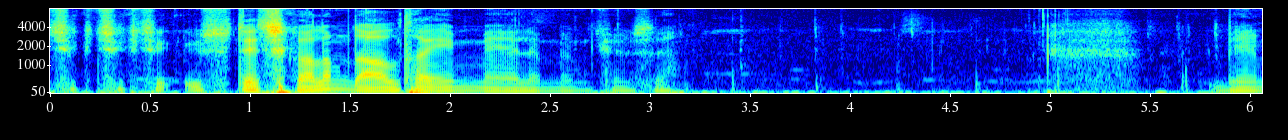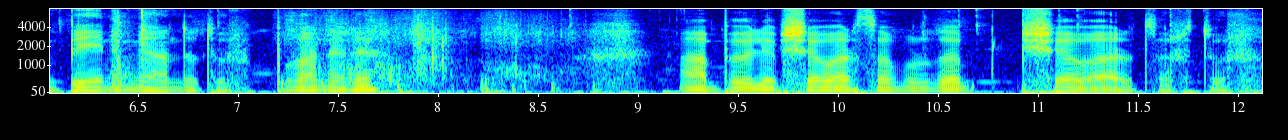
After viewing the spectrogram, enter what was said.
Çık çık çık. Üste çıkalım da alta inmeyelim mümkünse. Benim beynim yandı dur. Bura nere? Abi böyle bir şey varsa burada bir şey vardır. Dur.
